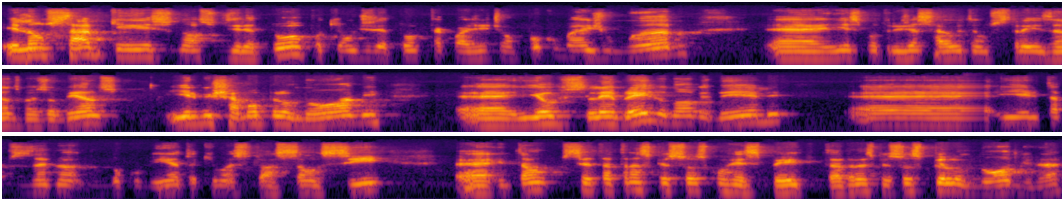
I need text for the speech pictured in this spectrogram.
Ele não sabe quem é esse nosso diretor, porque é um diretor que está com a gente há um pouco mais de um ano, é, e esse motorista já saiu tem uns três anos mais ou menos, e ele me chamou pelo nome, é, e eu lembrei do nome dele, é, e ele está precisando de um documento aqui, uma situação assim. É, então, você está tratando as pessoas com respeito, está tratando as pessoas pelo nome, né?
